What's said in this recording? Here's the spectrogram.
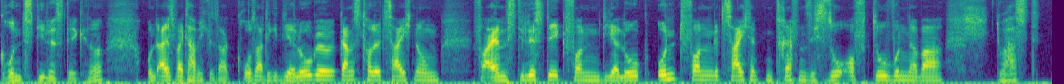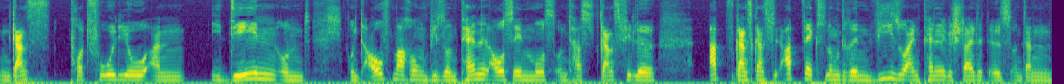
Grundstilistik. Ne? Und alles weiter habe ich gesagt. Großartige Dialoge, ganz tolle Zeichnungen, vor allem Stilistik von Dialog und von gezeichneten treffen sich so oft so wunderbar. Du hast ein ganz Portfolio an Ideen und, und Aufmachungen, wie so ein Panel aussehen muss und hast ganz viele ab, ganz, ganz viel Abwechslung drin, wie so ein Panel gestaltet ist und dann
